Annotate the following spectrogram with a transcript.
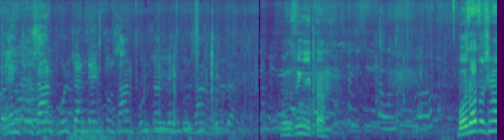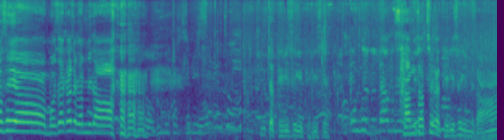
냉주산 불전 냉주산 불전 냉주산 불전 원숭이 있다. 모자 조심하세요. 모자 가져갑니다. 진짜 대리석이 대리석. 산 자체가 대리석입니다.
